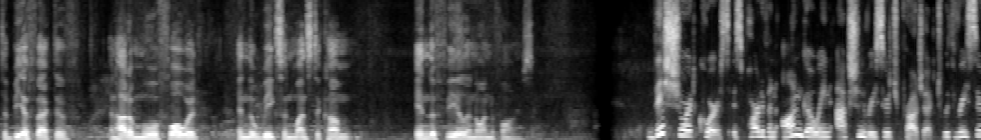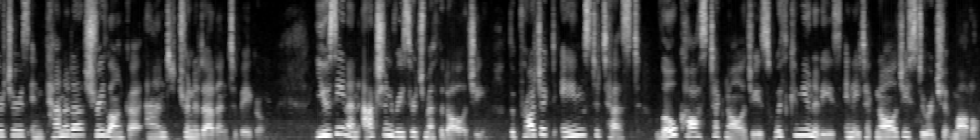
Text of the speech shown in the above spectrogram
to be effective and how to move forward in the weeks and months to come in the field and on the farms. This short course is part of an ongoing action research project with researchers in Canada, Sri Lanka, and Trinidad and Tobago. Using an action research methodology, the project aims to test low-cost technologies with communities in a technology stewardship model.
